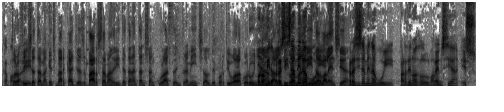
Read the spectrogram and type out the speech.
cap al Però Madrid. fixa't, amb aquests marcatges Barça-Madrid, de tant en tant s'han colat entremig el Deportiu a la Corunya, Però mira, precisament de Madrid, avui, el València... precisament avui, perdent el, el València, és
